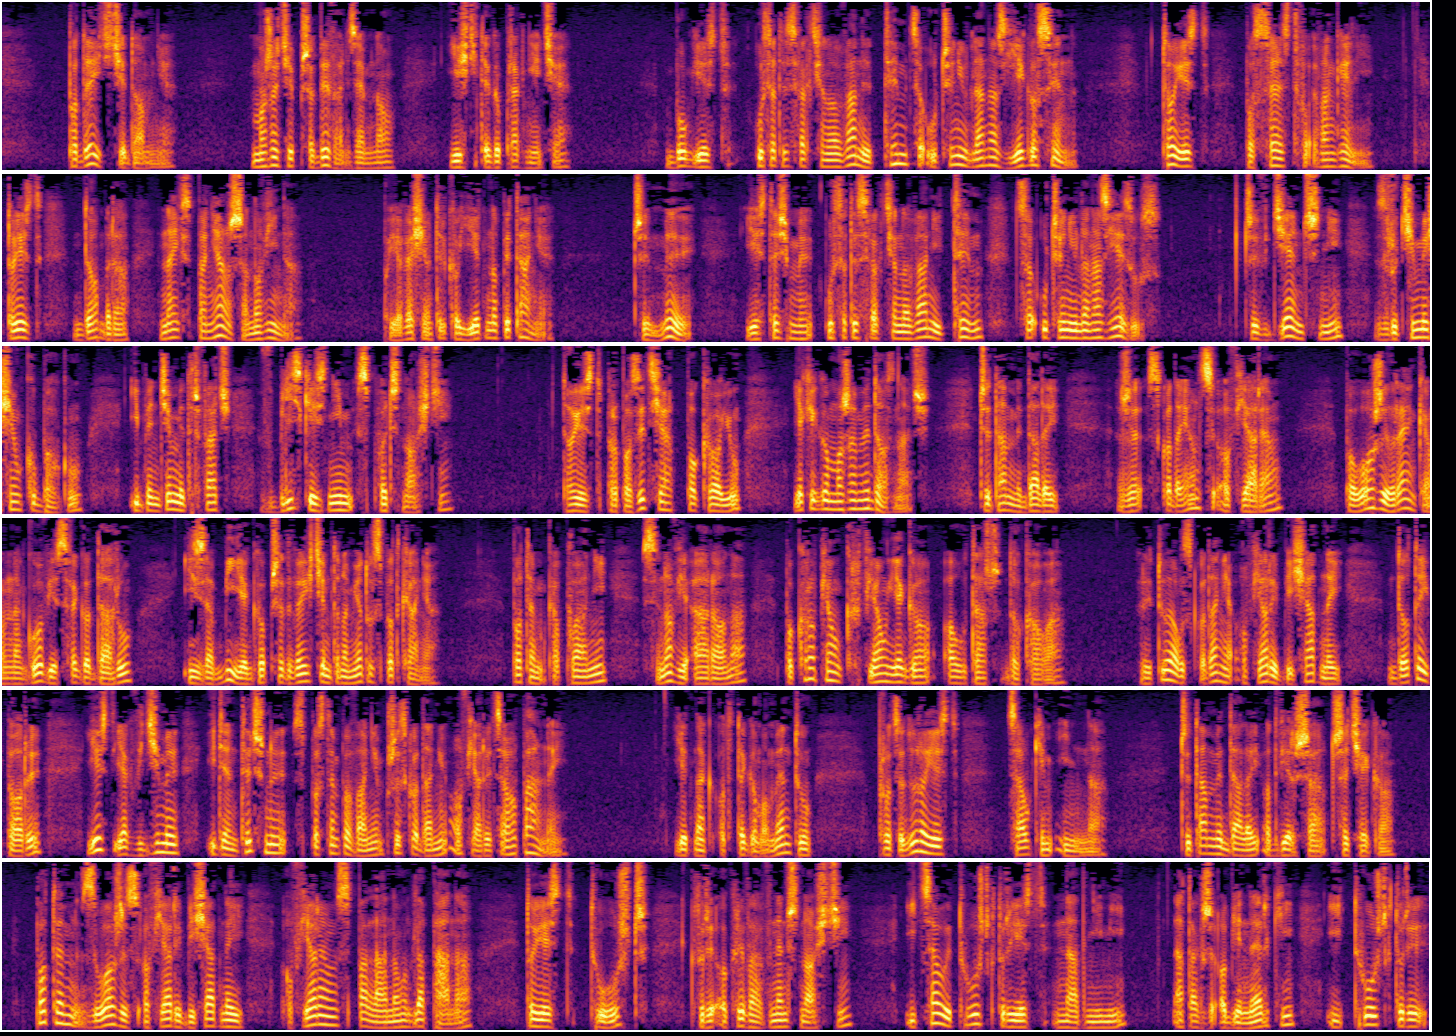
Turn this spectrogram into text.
podejdźcie do mnie, możecie przebywać ze mną, jeśli tego pragniecie. Bóg jest usatysfakcjonowany tym, co uczynił dla nas Jego Syn. To jest poselstwo Ewangelii. To jest dobra, najwspanialsza nowina. Pojawia się tylko jedno pytanie. Czy my jesteśmy usatysfakcjonowani tym, co uczynił dla nas Jezus? Czy wdzięczni zwrócimy się ku Bogu i będziemy trwać w bliskiej z Nim społeczności? To jest propozycja pokoju, jakiego możemy doznać. Czytamy dalej, że składający ofiarę położy rękę na głowie swego daru i zabije go przed wejściem do namiotu spotkania. Potem kapłani, synowie Aarona, pokropią krwią jego ołtarz dokoła. Rytuał składania ofiary biesiadnej do tej pory jest, jak widzimy, identyczny z postępowaniem przy składaniu ofiary całopalnej. Jednak od tego momentu procedura jest całkiem inna. Czytamy dalej od wiersza trzeciego. Potem złoży z ofiary biesiadnej ofiarę spalaną dla Pana, to jest tłuszcz, który okrywa wnętrzności i cały tłuszcz, który jest nad nimi, a także obie nerki i tłuszcz, który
